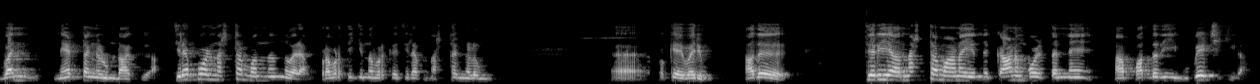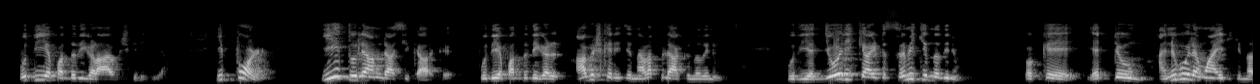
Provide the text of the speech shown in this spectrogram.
വൻ നേട്ടങ്ങൾ ഉണ്ടാക്കുക. ചിലപ്പോൾ നഷ്ടം വന്നെന്ന് വരാം. പ്രവർത്തിക്കുന്നവർക്ക് ചില നഷ്ടങ്ങളും ഒക്കെ വരും. അത് ചെറിയ നഷ്ടമാണ് എന്ന് കാണുമ്പോൾ തന്നെ ആ പദ്ധതി ഉപേക്ഷിക്കുക. പുതിയ പദ്ധതികൾ ആവിഷ്കരിക്കുക. ഇപ്പോൾ ഈ തുലാം രാശിക്കാർക്ക് പുതിയ പദ്ധതികൾ ആവിഷ്കരിച്ച് നടപ്പിലാക്കുന്നതിനും പുതിയ ജോലിക്കായിട്ട് ശ്രമിക്കുന്നതിനും ഒക്കെ ഏറ്റവും അനുകൂലമായിരിക്കുന്ന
